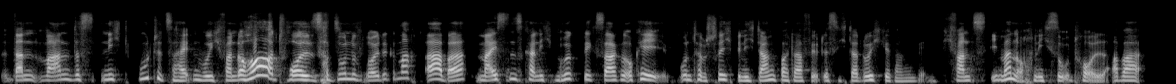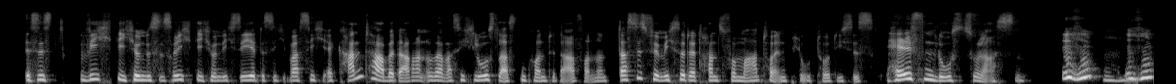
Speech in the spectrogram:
dann waren das nicht gute Zeiten, wo ich fand, oh toll, es hat so eine Freude gemacht. Aber meistens kann ich im Rückblick sagen, okay, unterm Strich bin ich dankbar dafür, dass ich da durchgegangen bin. Ich fand es immer noch nicht so toll, aber es ist wichtig und es ist richtig und ich sehe, dass ich, was ich erkannt habe daran oder was ich loslassen konnte davon. Und das ist für mich so der Transformator in Pluto, dieses Helfen loszulassen. Mhm, mhm. Mhm.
